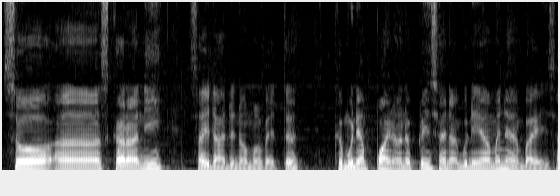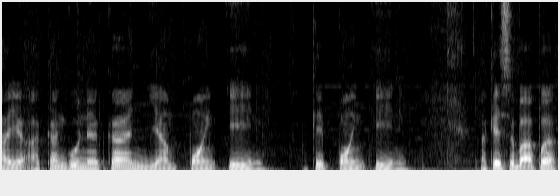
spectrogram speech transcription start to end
So, uh, sekarang ni saya dah ada normal vector. Kemudian point on the plane saya nak guna yang mana? Baik, saya akan gunakan yang point A ni. Okay, point A ni. Okay, sebab apa?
